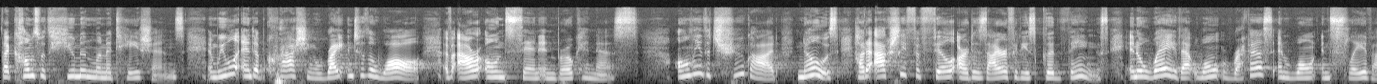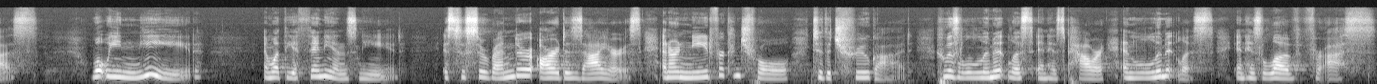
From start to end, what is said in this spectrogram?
that comes with human limitations, and we will end up crashing right into the wall of our own sin and brokenness. Only the true God knows how to actually fulfill our desire for these good things in a way that won't wreck us and won't enslave us. What we need, and what the Athenians need, is to surrender our desires and our need for control to the true God, who is limitless in his power and limitless in his love for us.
